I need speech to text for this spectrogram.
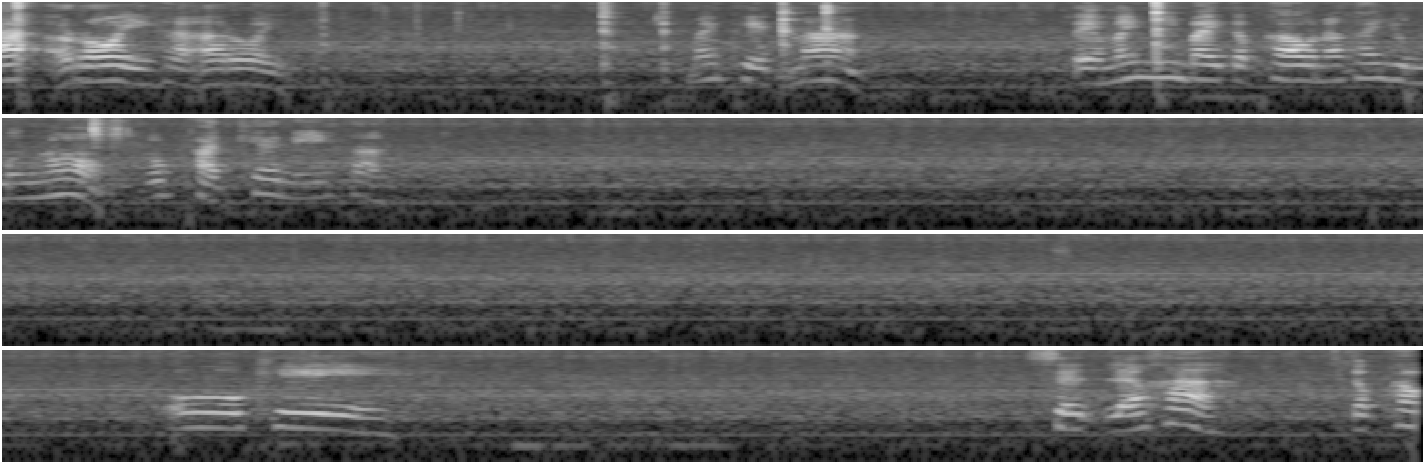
อร่อยค่ะ อร่อย ไม่เผ็ดมาก แต่ไม่มีใบกะเพรานะคะ อยู่เมืองนอกก็ผัดแค่นี้ค่ะ โอ เค เสร็จแล้วค่ะกะเพรา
